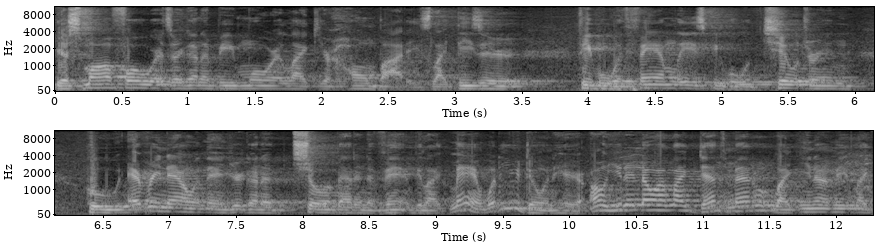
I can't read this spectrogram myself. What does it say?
Your small forwards are gonna be more like your homebodies. Like these are people with families, people with children, who every now and then you're gonna show up at an event and be like, man, what are you doing here? Oh, you didn't know I like death metal? Like, you know what I mean? Like,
